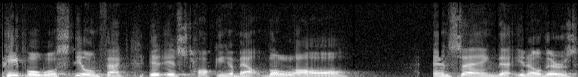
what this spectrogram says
People will steal. In fact, it's talking about the law and saying that, you know, there's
